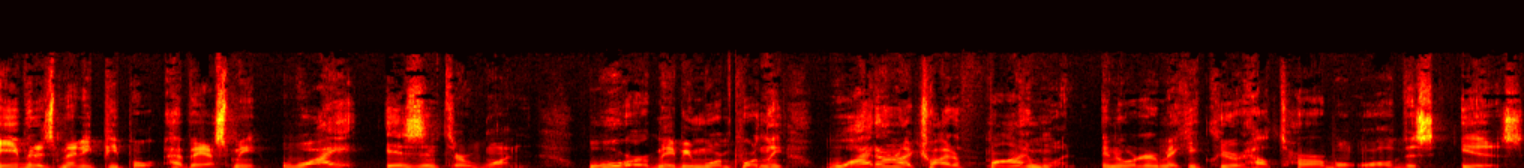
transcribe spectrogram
even as many people have asked me, why isn't there one? Or maybe more importantly, why don't I try to find one in order to make it clear how terrible all of this is?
